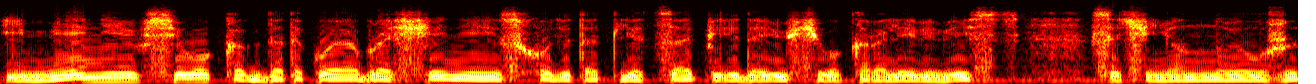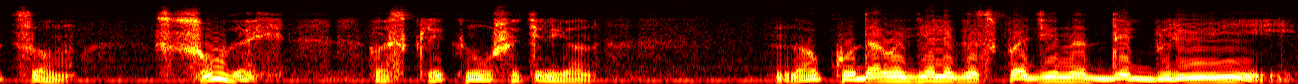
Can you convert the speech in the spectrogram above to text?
и менее всего, когда такое обращение исходит от лица, передающего королеве весть, сочиненную лжецом. «Сударь!» — воскликнул Шатильон — «Но куда вы дели господина Дебрюи?»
